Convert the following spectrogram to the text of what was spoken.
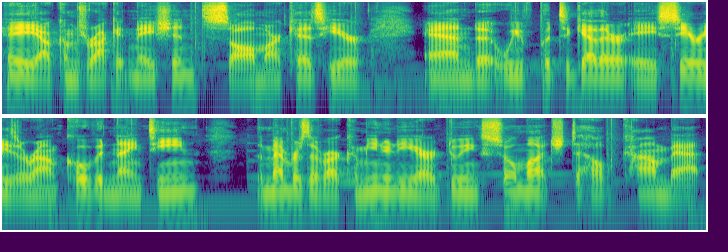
Hey, Outcomes Rocket Nation, Saul Marquez here, and uh, we've put together a series around COVID 19. The members of our community are doing so much to help combat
